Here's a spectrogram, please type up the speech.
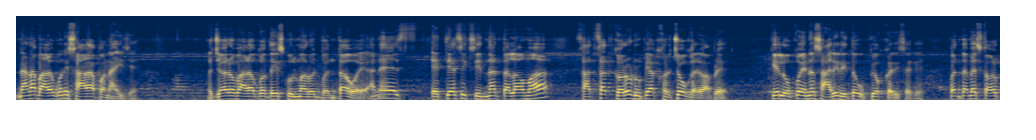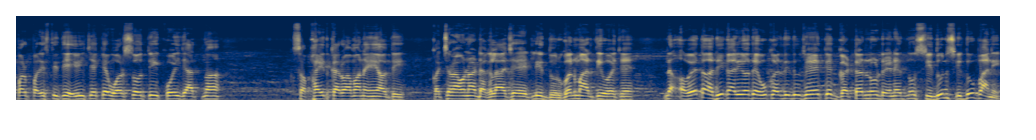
નાના બાળકોની શાળા પણ આવી છે. હજારો બાળકો તે સ્કૂલમાં રોજ ભણતા હોય અને ઐતિહાસિક સિદ્ધનાથ તલાવમાં સાત સાત કરોડ રૂપિયા ખર્ચો કર્યો આપણે. કે લોકો એનો સારી રીતે ઉપયોગ કરી શકે. પણ તમે સ્થળ પર પરિસ્થિતિ એવી છે કે વર્ષોથી કોઈ જાતના સફાઈ કરવામાં નહીં આવતી, કચરાઓના ઢગલા છે, એટલી દુર્ગંધ મારતી હોય છે. ને હવે તો અધિકારીઓ તો એવું કરી દીધું છે કે ગટરનું ડ્રેનેજનું સીધું ને સીધું પાણી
